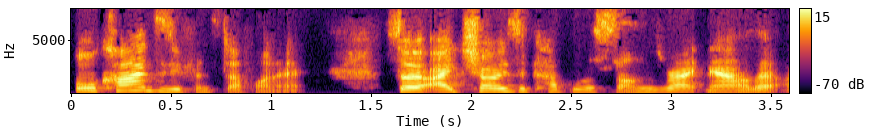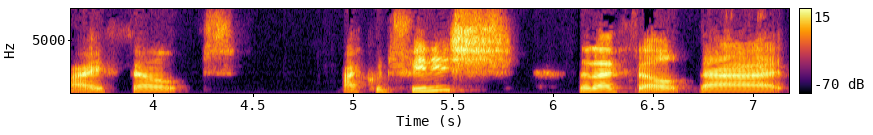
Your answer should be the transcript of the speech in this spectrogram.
all kinds of different stuff on it. So I chose a couple of songs right now that I felt I could finish, that I felt that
